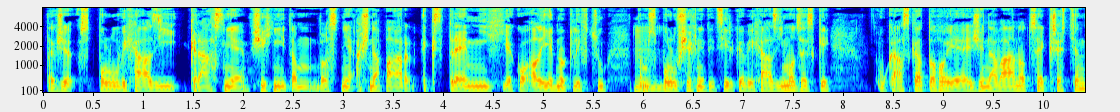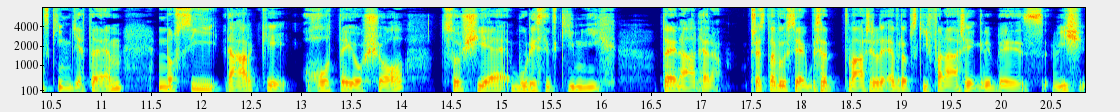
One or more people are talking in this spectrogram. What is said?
takže spolu vychází krásně, všichni tam vlastně až na pár extrémních, jako ale jednotlivců, tam hmm. spolu všechny ty církve vychází moc hezky. Ukázka toho je, že na Vánoce křesťanským dětem nosí dárky Hotejosho, což je buddhistický mních. To je nádhera. Představuji si, jak by se tvářili evropský faráři, kdyby, víš,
